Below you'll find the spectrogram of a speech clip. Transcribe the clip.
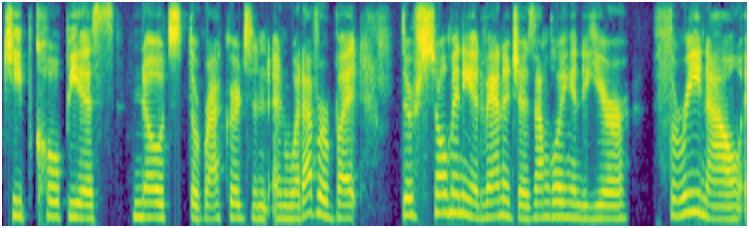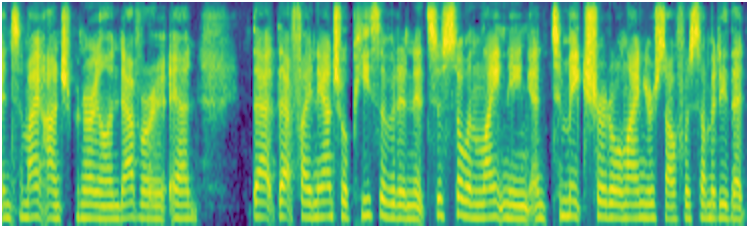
keep copious notes, the records, and, and whatever, but there's so many advantages. I'm going into year three now into my entrepreneurial endeavor, and that that financial piece of it and it's just so enlightening and to make sure to align yourself with somebody that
